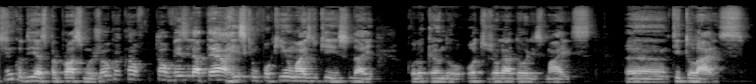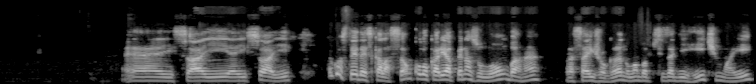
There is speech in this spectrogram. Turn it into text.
cinco dias para o próximo jogo, talvez ele até arrisque um pouquinho mais do que isso daí, colocando outros jogadores mais uh, titulares. É isso aí, é isso aí. Eu gostei da escalação, colocaria apenas o Lomba, né, para sair jogando. O Lomba precisa de ritmo aí.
